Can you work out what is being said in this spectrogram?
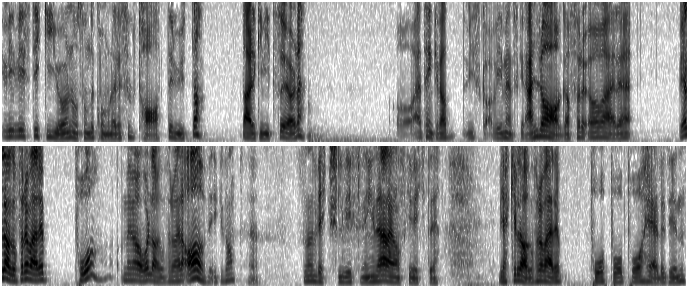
hvis de ikke gjør noe som det kommer noen resultater ut av, da er det ikke vits å gjøre det. og jeg tenker at vi, skal, vi mennesker er laga for å være Vi er laga for å være på, men vi er også laga for å være av, ikke sant? Ja. Så den vekselvirkningen der er ganske viktig. Vi er ikke laga for å være på, på, på hele tiden.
